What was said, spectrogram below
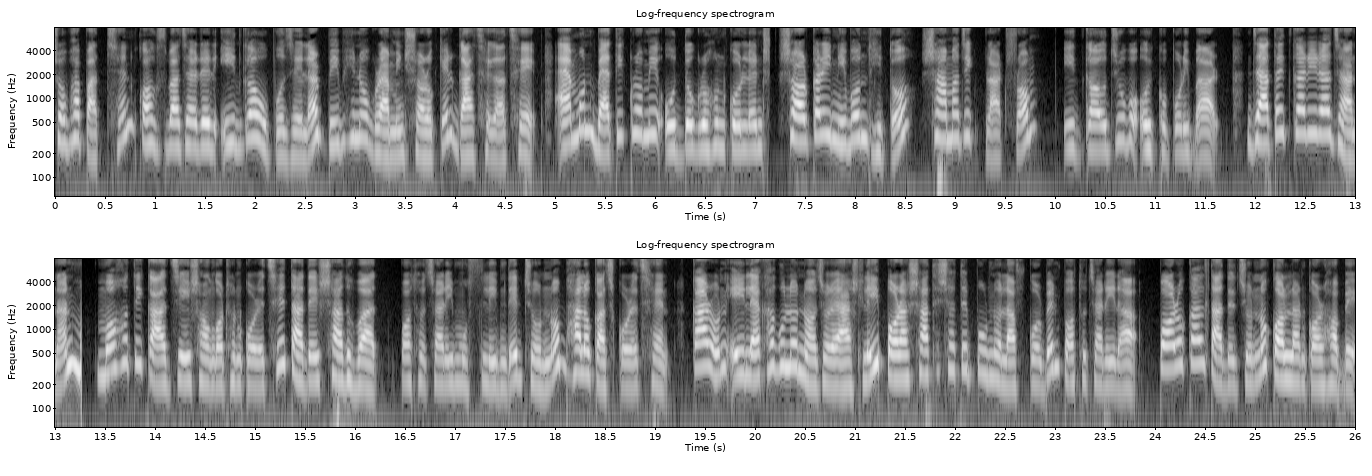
শোভা পাচ্ছেন কক্সবাজারের ঈদগাঁও উপজেলার বিভিন্ন গ্রামীণ সড়কের গাছে গাছে। এমন ব্যতিক্রমী উদ্যোগ গ্রহণ করলেন সরকারি নিবন্ধিত সামাজিক প্ল্যাটফর্ম ঈদগাঁও যুব ঐক্য পরিবার। যাতায়াতকারীরা জানান, মহতি কাজ যে সংগঠন করেছে তাদের সাধুবাদ। পথচারী মুসলিমদের জন্য ভালো কাজ করেছেন। কারণ এই লেখাগুলো নজরে আসলেই পড়ার সাথে সাথে পূর্ণ লাভ করবেন পথচারীরা। পরকাল তাদের জন্য কল্যাণকর হবে।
